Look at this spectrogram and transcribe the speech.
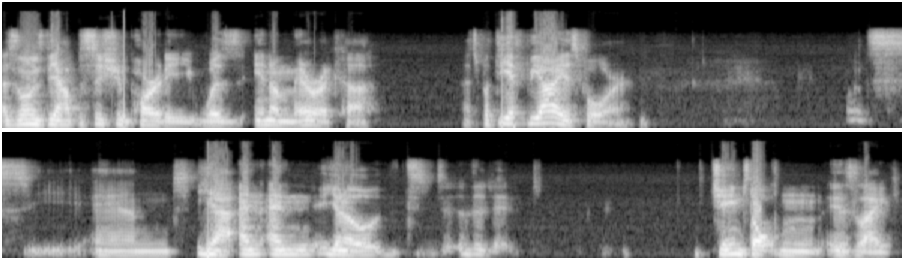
as long as the opposition party was in America. That's what the FBI is for. Let's see, and yeah, and and you know, the, James Dalton is like,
